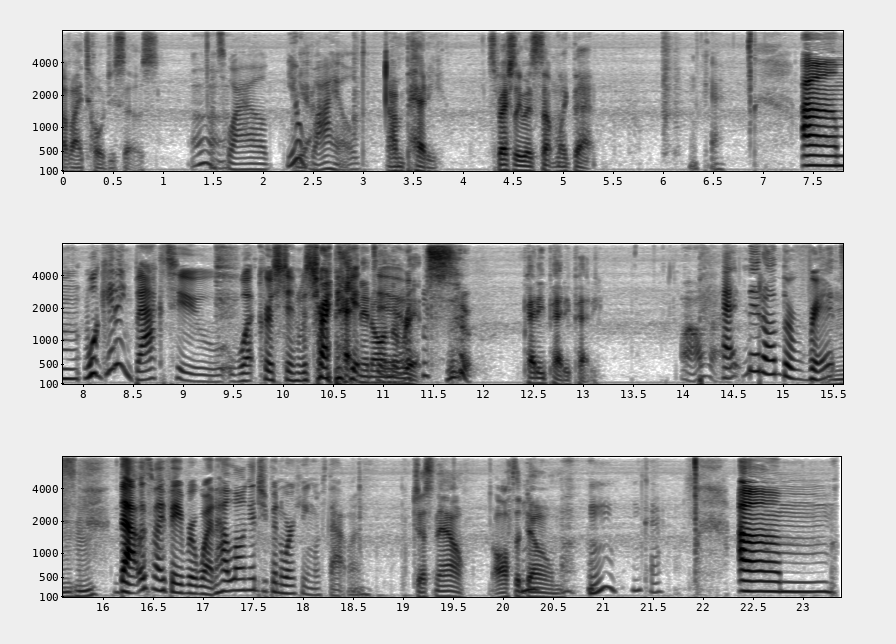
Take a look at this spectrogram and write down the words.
of I told you so's. that's wild. You're Yeah. wild. I'm petty, especially with something like that. Okay. Um. Well, getting back to what Christian was trying to Petting get it to. on the Ritz. petty, petty, petty. All right. Petting it on the Ritz. Mm-hmm. That was my favorite one. How long had you been working with that one? Just now, off the dome. Mm, okay. Um,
